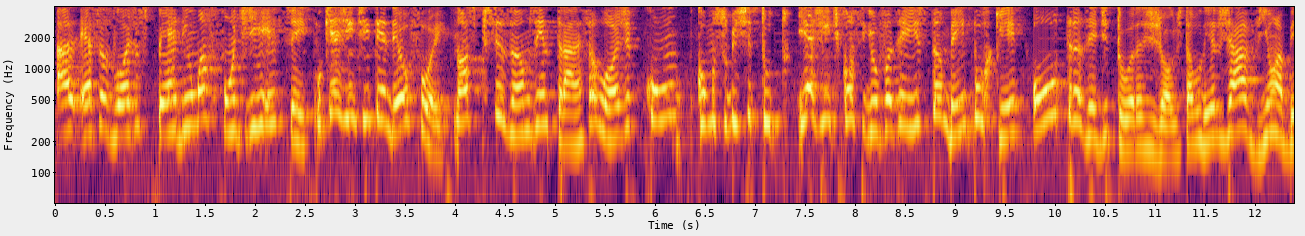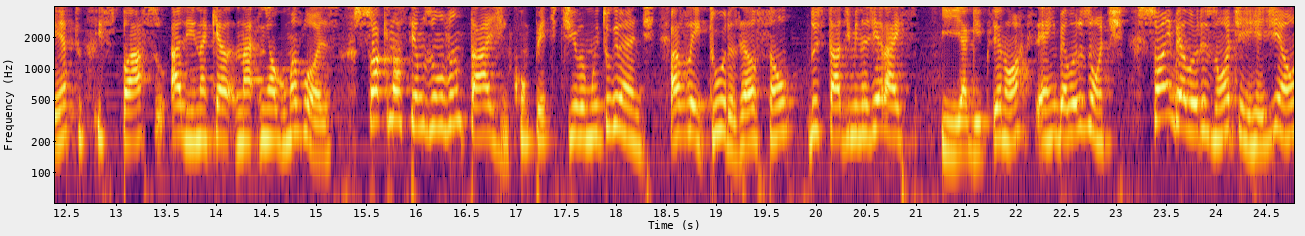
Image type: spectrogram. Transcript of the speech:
a, essas lojas perdem uma fonte de receita. O que a gente entendeu foi: nós precisamos entrar nessa loja com, como substituto. E a gente conseguiu fazer isso também porque outras editoras de jogos de tabuleiro já haviam aberto espaço ali naquela, na, em algumas lojas. Só que nós temos uma vantagem competitiva muito grande. As leituras, elas são do estado de Minas Gerais e a Geeks Orcs é em Belo Horizonte. Só em Belo Horizonte e região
